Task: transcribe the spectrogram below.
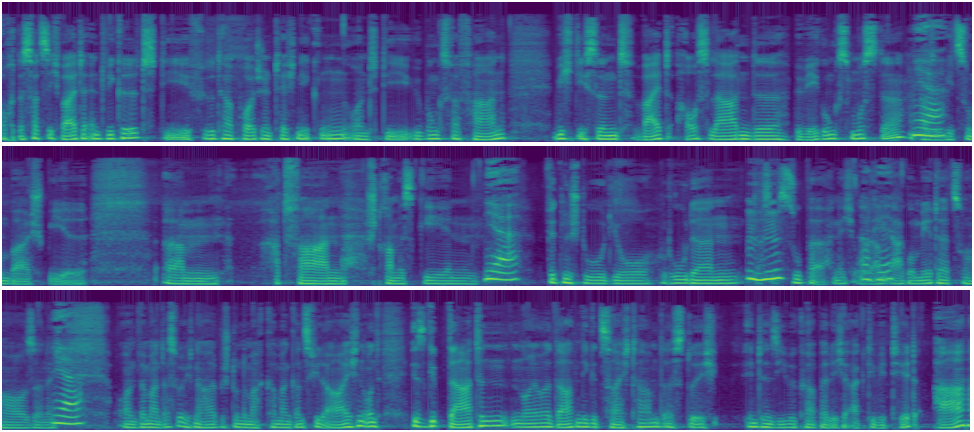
auch das hat sich weiterentwickelt. Die physiotherapeutischen Techniken und die Übungsverfahren. Wichtig sind weit ausladende Bewegungsmuster, Ja. also wie zum Beispiel ähm, Radfahren, strammes Gehen, Ja. Fitnessstudio, Rudern, das ist super, nicht? Oder Mhm. Okay. am Ergometer zu Hause, nicht? Ja. Und wenn man das wirklich eine halbe Stunde macht, kann man ganz viel erreichen. Und es gibt Daten, neuere Daten, die gezeigt haben, dass durch intensive körperliche Aktivität A,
